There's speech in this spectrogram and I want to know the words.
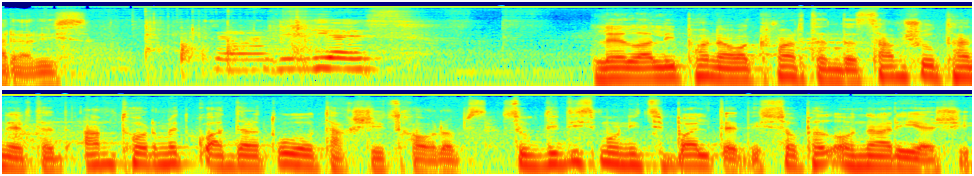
არ არის. დღევანდელია ეს ლელა ლიფონავა ქმართან და სამშულთან ერთად ამ 12 კვადრატულ ოთახში ცხოვრობს. ზუგდიდის მუნიციპალიტეტის სოფელ ონარიაში,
